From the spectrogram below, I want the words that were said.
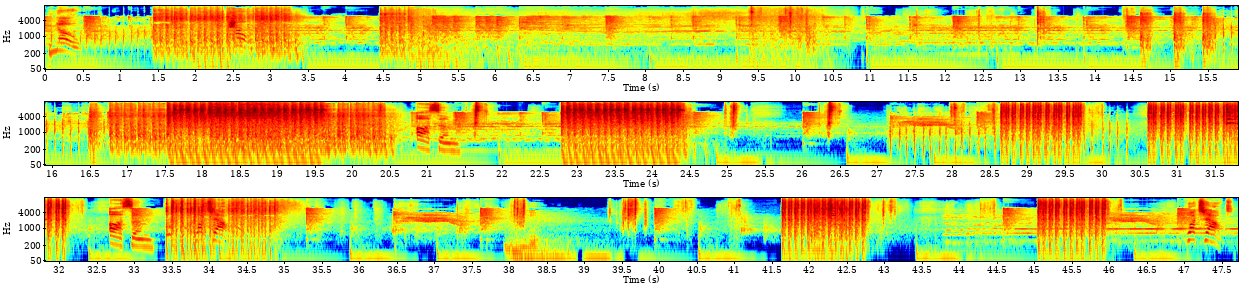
No. Help! Awesome. Awesome. Watch out! Watch out!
